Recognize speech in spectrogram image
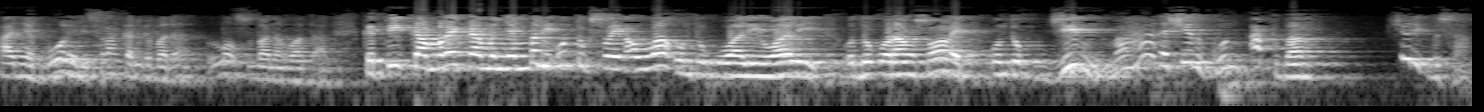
hanya boleh diserahkan kepada Allah Subhanahu wa taala. Ketika mereka menyembelih untuk selain Allah, untuk wali-wali, untuk orang soleh, untuk jin, maka ada syirkun akbar, syirik besar.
